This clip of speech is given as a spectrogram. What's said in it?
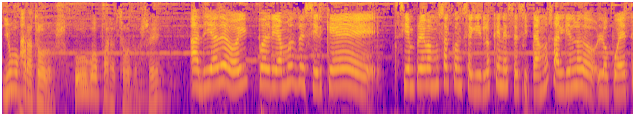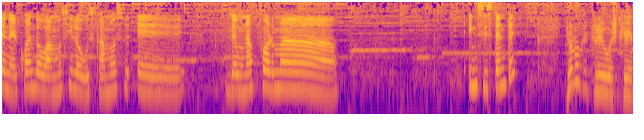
Y hubo para todos, hubo para todos, ¿eh? A día de hoy podríamos decir que siempre vamos a conseguir lo que necesitamos. Alguien lo, lo puede tener cuando vamos y lo buscamos eh, de una forma insistente. Yo lo que creo es que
